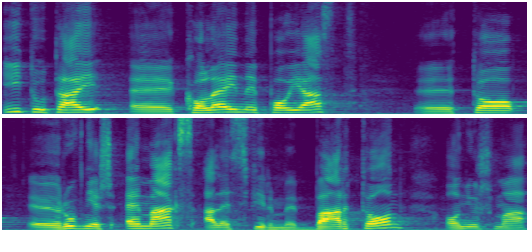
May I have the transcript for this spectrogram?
I tutaj e, kolejny pojazd e, to e, również E-Max, ale z firmy Barton. On już ma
